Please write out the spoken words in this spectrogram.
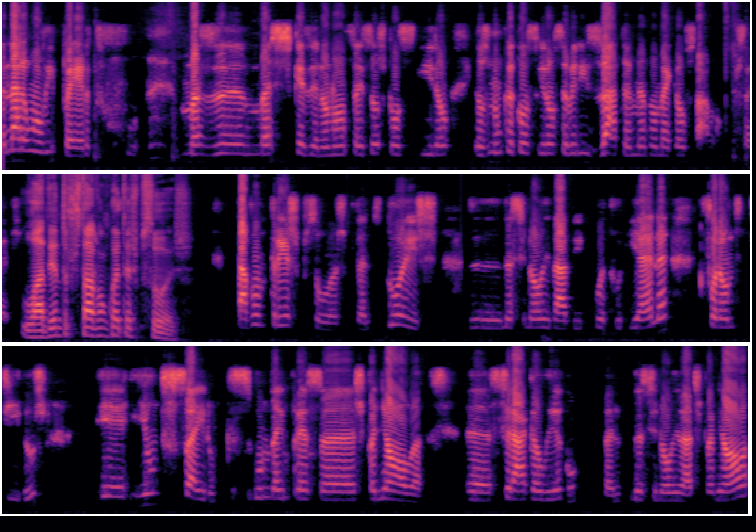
andaram ali perto, mas, eh, mas quer dizer, eu não sei se eles conseguiram, eles nunca conseguiram saber exatamente onde é que eles estavam, percebes? Lá dentro estavam quantas pessoas? Estavam três pessoas, portanto, dois de nacionalidade equatoriana, que foram detidos, e, um terceiro, que segundo a imprensa espanhola uh, será galego, portanto, nacionalidade espanhola,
